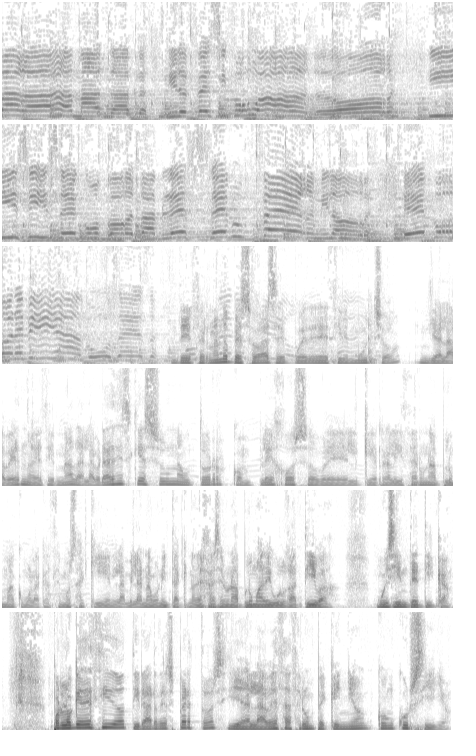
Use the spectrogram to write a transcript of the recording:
À ma table. Il fait si froid dehors. Ici, c'est confortable. Laissez-vous faire, Milord, et prenez bien vos aises. De Fernando Pessoa se puede decir mucho y a la vez no decir nada. La verdad es que es un autor complejo sobre el que realizar una pluma como la que hacemos aquí en La Milana Bonita, que no deja de ser una pluma divulgativa, muy sintética. Por lo que he decidido tirar de expertos y a la vez hacer un pequeño concursillo.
